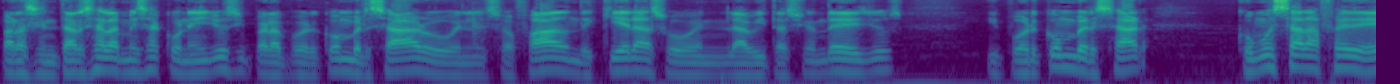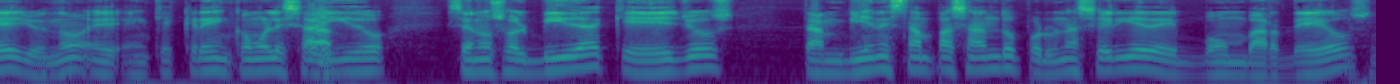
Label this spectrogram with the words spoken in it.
para sentarse a la mesa con ellos y para poder conversar, o en el sofá, donde quieras, o en la habitación de ellos, y poder conversar cómo está la fe de ellos, ¿no? Eh, En qué creen, cómo les ha Claro. ido. Se nos olvida que ellos también están pasando por una serie de bombardeos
